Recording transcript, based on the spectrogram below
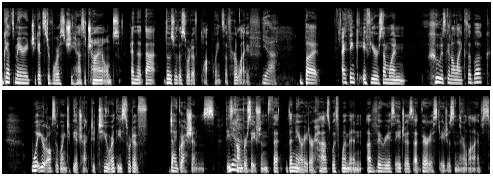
gets married, she gets divorced, she has a child, and that that those are the sort of plot points of her life. Yeah. But I think if you're someone who is going to like the book, what you're also going to be attracted to are these sort of digressions, these Yeah. conversations that the narrator has with women of various ages at various stages in their lives.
